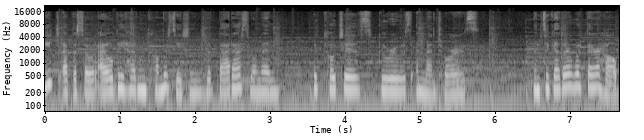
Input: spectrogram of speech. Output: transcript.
Each episode, I will be having conversations with badass women, with coaches, gurus, and mentors. And together, with their help,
